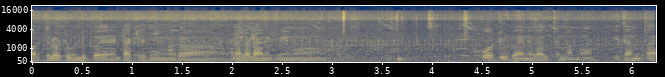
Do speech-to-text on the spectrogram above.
వరదలోటు ఉండిపోయారంటే అక్కడికి మేము వెళ్ళడానికి మేము బోట్ల పైన వెళ్తున్నాము. ఇదంతా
